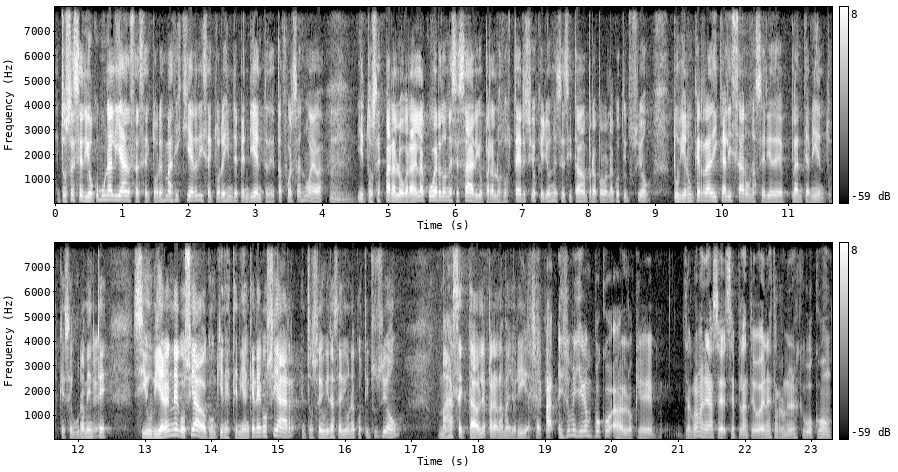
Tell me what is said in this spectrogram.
Entonces se dio como una alianza de sectores más de izquierda y sectores independientes de estas fuerzas nuevas. Mm. Y entonces para lograr el acuerdo necesario para los dos tercios que ellos necesitaban para aprobar la constitución, tuvieron que radicalizar una serie de planteamientos que seguramente si hubieran negociado con quienes tenían que negociar, entonces hubiera salido una constitución más aceptable para la mayoría. Ah, eso me llega un poco a lo que de alguna manera se, planteó en estas reuniones que hubo con,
